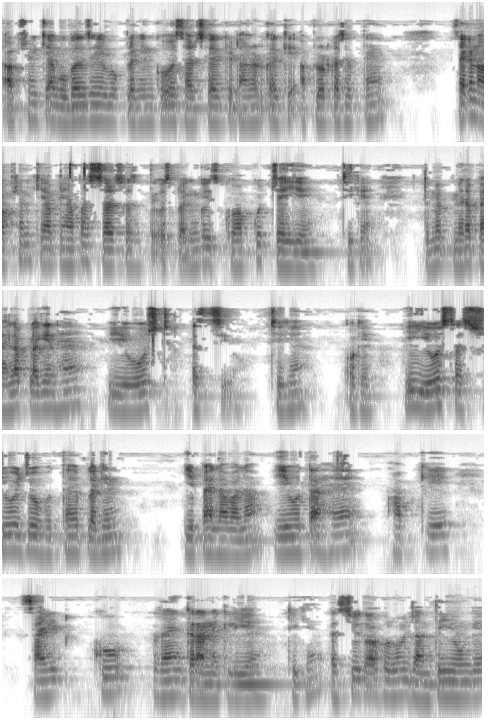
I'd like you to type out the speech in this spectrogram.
ऑप्शन कि आप गूगल से वो प्लगइन को सर्च करके डाउनलोड करके अपलोड कर सकते हैं। सेकंड ऑप्शन कि आप यहाँ पर सर्च कर सकते हो, उस प्लगइन को, इसको आपको चाहिए। ठीक है? तो मैं, मेरा पहला प्लगइन है योस्ट एस ठीक है? ओके ये योस्ट एस जो होता है प्लगइन ये पहला वाला, ये होता है आपके साइट को रैंक कराने के लिए, ठीक है? एस तो आप हम जानते ही होंगे,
